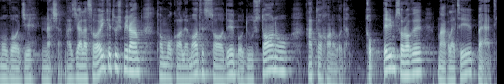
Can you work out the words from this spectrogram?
مواجه نشم. از جلسه هایی که توش میرم تا مکالمات ساده با دوستان و حتی خانوادم. خب بریم سراغ مقلته بعدی.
